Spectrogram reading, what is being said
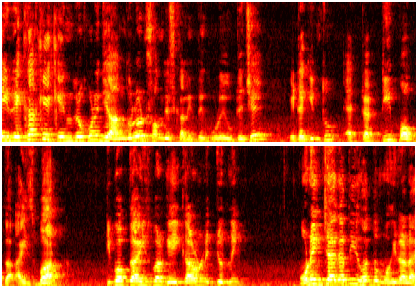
এই রেখাকে কেন্দ্র করে যে আন্দোলন সন্দেশখালীতে গড়ে উঠেছে, এটা কিন্তু একটা tip of the iceberg. Tip of the iceberg এই কারণের জন্যে। অনেক জায়গাতেই হয়তো মহিলারা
